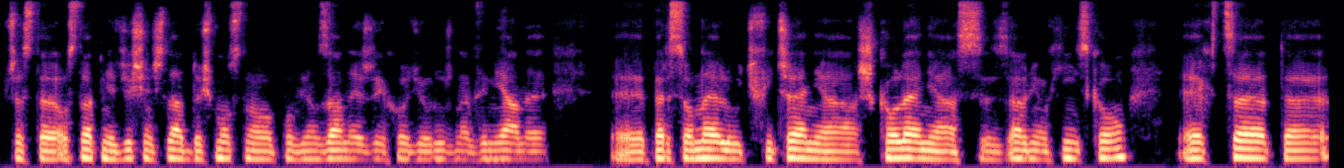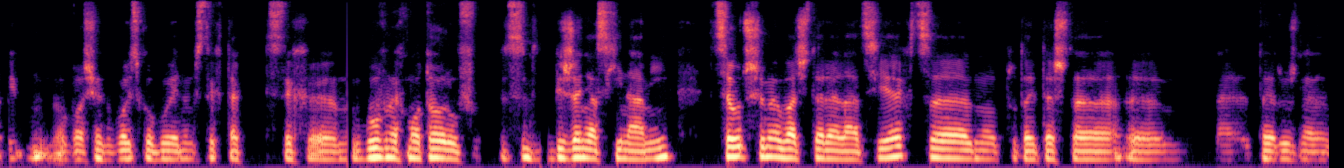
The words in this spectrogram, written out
przez te ostatnie 10 lat dość mocno powiązane, jeżeli chodzi o różne wymiany personelu, ćwiczenia, szkolenia z, z armią chińską, E, chce te, no właśnie to wojsko było jednym z tych, tak, z tych e, głównych motorów zbliżenia z Chinami, chce utrzymywać te relacje, chce, no tutaj też te, e, te różne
